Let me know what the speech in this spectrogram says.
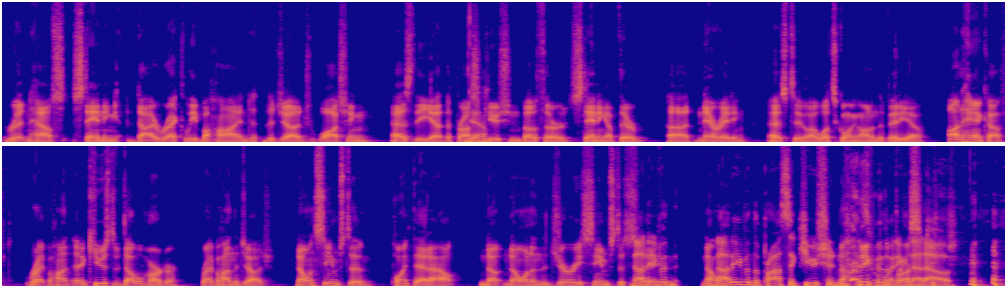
Rittenhouse standing directly behind the judge, watching as the uh, the prosecution both are standing up there uh, narrating as to uh, what's going on in the video, unhandcuffed, right behind, accused of double murder, right behind the judge. No one seems to point that out. No, no one in the jury seems to say. Not even. no, Not even the prosecution. not even the pointing that out. prosecution.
